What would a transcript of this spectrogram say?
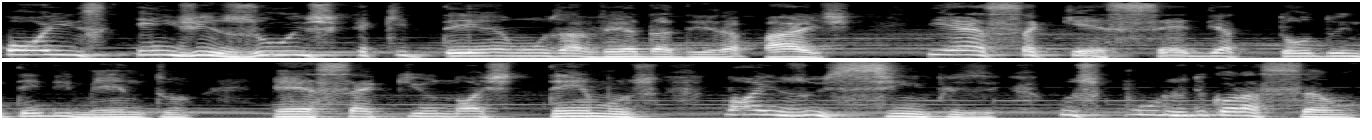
pois em Jesus é que temos a verdadeira paz. E essa que excede a todo entendimento, essa é que nós temos, nós os simples, os puros de coração,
